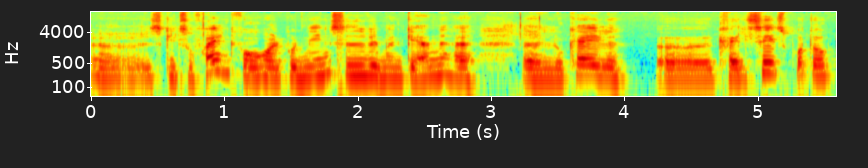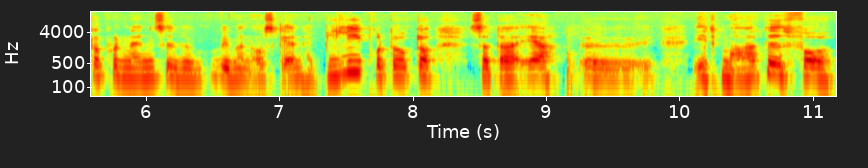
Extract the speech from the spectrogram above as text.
øh, skizofrent forhold. På den ene side vil man gerne have øh, lokale øh, kvalitetsprodukter, på den anden side vil, vil man også gerne have billige produkter, så der er øh, et marked for,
